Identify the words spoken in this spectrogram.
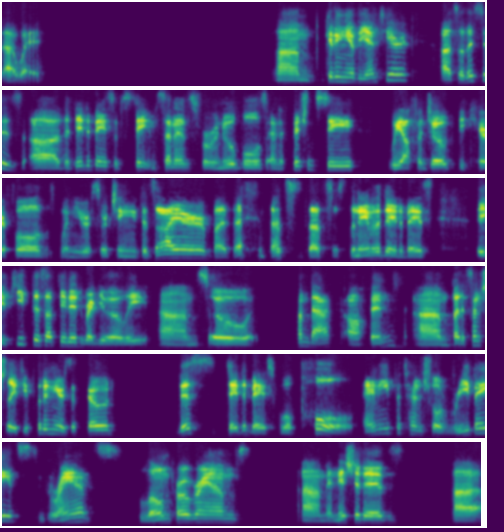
that way. Um, getting near the end here, uh, so this is uh, the database of state incentives for renewables and efficiency we often joke, be careful when you're searching DSIRE, but that's that's just the name of the database. They keep this updated regularly, um, so come back often. Um, but essentially, if you put in your zip code, this database will pull any potential rebates, grants, loan programs, um, initiatives uh,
